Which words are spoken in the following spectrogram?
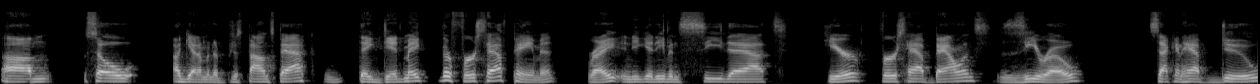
Um, so again, I'm going to just bounce back. They did make their first half payment right? And you could even see that here. First half balance, zero. Second half due,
